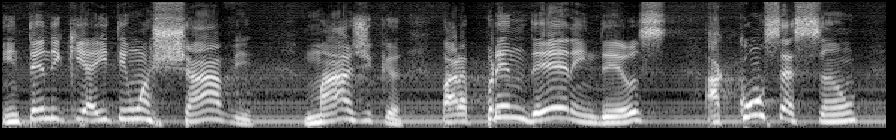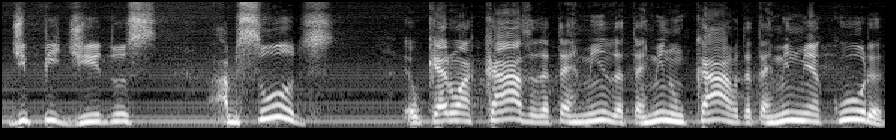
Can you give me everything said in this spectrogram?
entendem que aí tem uma chave mágica para prender em Deus a concessão de pedidos absurdos. Eu quero uma casa, determino, determino um carro, determino minha cura.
